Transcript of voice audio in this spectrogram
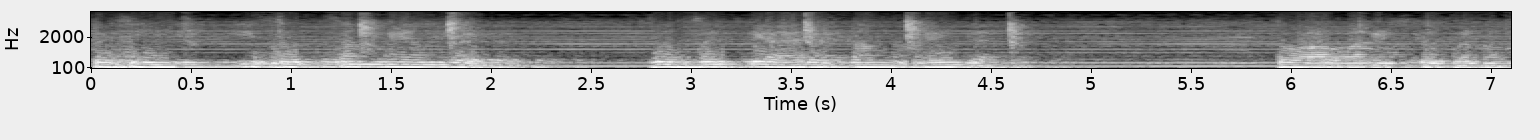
પછી એ સત્સંગની અંદર જો સત્ય હારે સંગ થઈ જાય તો આ મારી જન્મ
